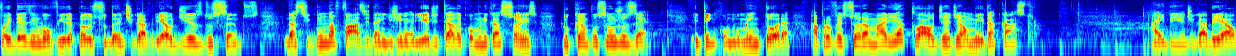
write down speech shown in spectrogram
foi desenvolvida pelo estudante Gabriel Dias dos Santos, da segunda fase da Engenharia de Telecomunicações do Campo São José, e tem como mentora a professora Maria Cláudia de Almeida Castro. A ideia de Gabriel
